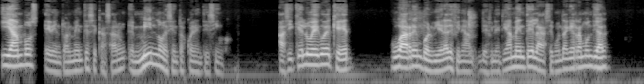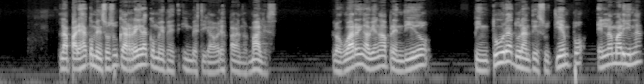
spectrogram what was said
y ambos eventualmente se casaron en 1945. Así que luego de que Ed Warren volviera definitivamente la Segunda Guerra Mundial, la pareja comenzó su carrera como investigadores paranormales. Los Warren habían aprendido pintura durante su tiempo en la Marina.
